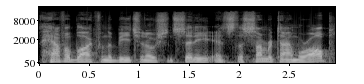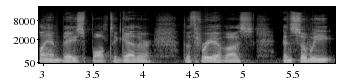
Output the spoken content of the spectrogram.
half a block from the beach in Ocean City. It's the summertime. We're all playing baseball together, the three of us. And so we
